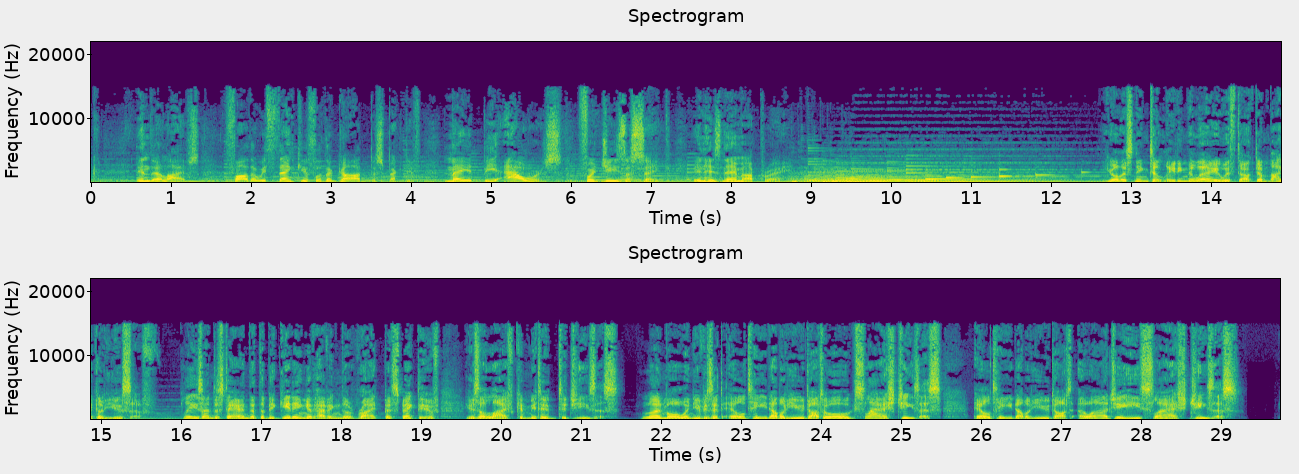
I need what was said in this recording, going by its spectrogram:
in their lives. Father, we thank you for the God perspective. May it be ours for Jesus' sake. In his name I pray. You're listening to Leading the Way with Dr. Michael Youssef. Please understand that the beginning of having the right perspective is a life committed to Jesus. Learn more when you visit ltw.org slash Jesus, ltw.org slash Jesus.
